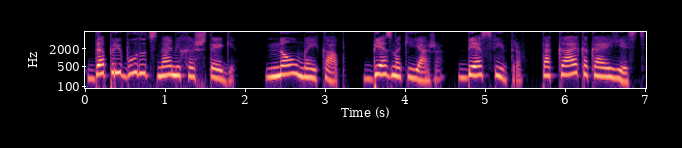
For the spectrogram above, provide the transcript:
Да прибудут с нами хэштеги «No makeup», без макияжа, без фильтров, такая, какая есть.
